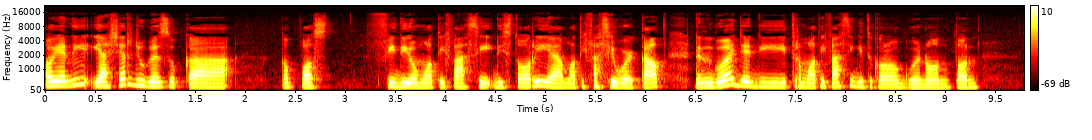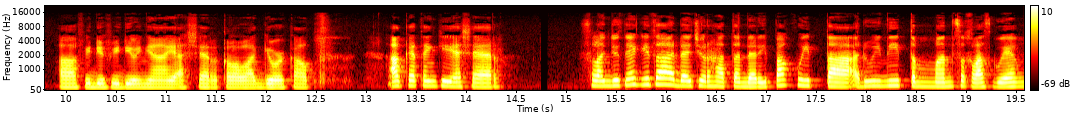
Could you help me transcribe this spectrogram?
oh ya nih Yasher juga suka ngepost video motivasi di story ya motivasi workout. Dan gue jadi termotivasi gitu kalau gue nonton uh, video-videonya Yasher kalau lagi workout. Oke okay, thank you Yasher selanjutnya kita ada curhatan dari Pak Wita aduh ini teman sekelas gue yang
